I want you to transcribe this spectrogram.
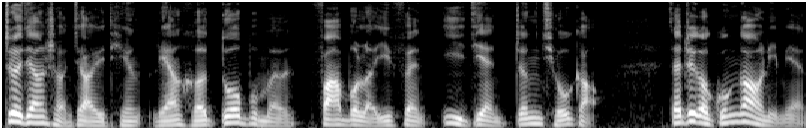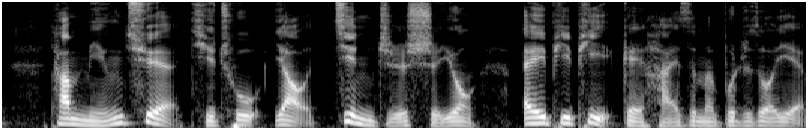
浙江省教育厅联合多部门发布了一份意见征求稿。在这个公告里面，他明确提出要禁止使用 APP 给孩子们布置作业。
